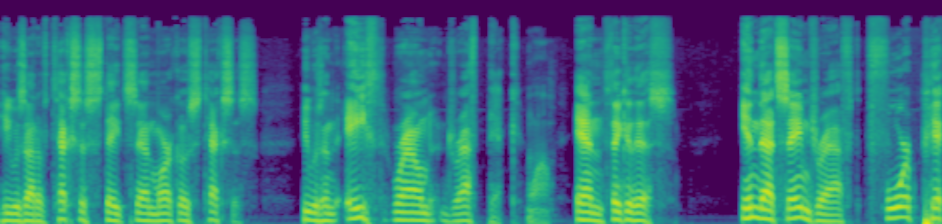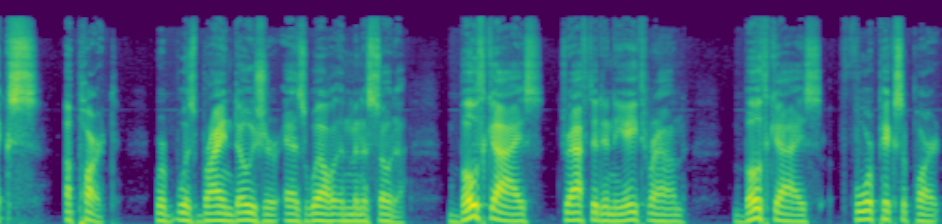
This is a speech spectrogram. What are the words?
he was out of Texas State, San Marcos, Texas. He was an eighth round draft pick. Wow. And think of this in that same draft, four picks apart were, was Brian Dozier as well in Minnesota. Both guys drafted in the eighth round, both guys four picks apart.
